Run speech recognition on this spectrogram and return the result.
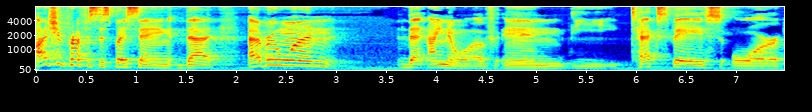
I should preface this by saying that everyone that I know of in the tech space or,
